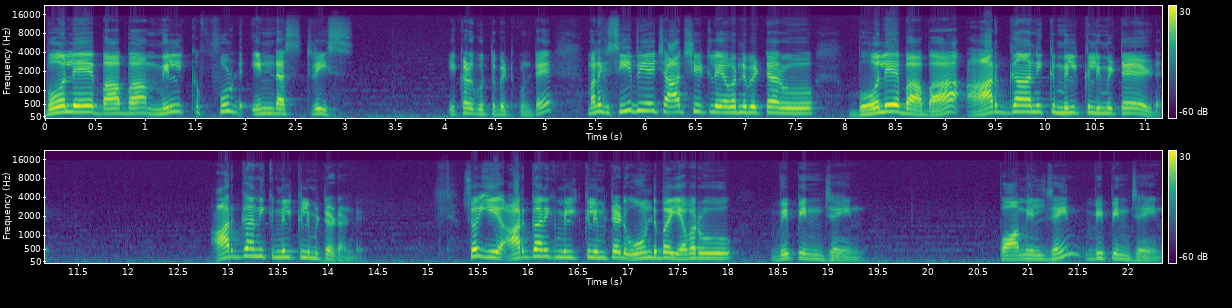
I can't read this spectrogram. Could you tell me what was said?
Bhole Baba milk food industries. ఇక్కడ గుర్తుపెట్టుకుంటే మనకి సిబిఐ ఛార్జ్ షీట్లో ఎవరిని పెట్టారు? బోలే బాబా organic milk limited. Organic milk limited అండి. సో ఈ organic milk limited owned by ఎవరు? విపిన్ జైన్. పామిల్ జైన్ విపిన్ జైన్.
